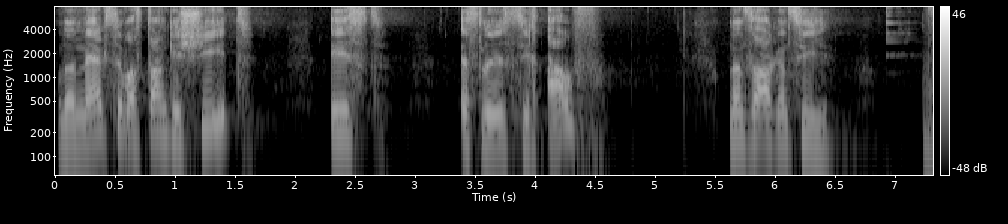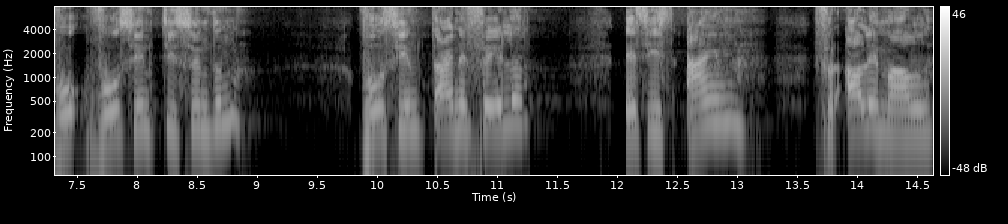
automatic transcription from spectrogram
und dann merkst du, was dann geschieht, ist, es löst sich auf. Und dann sagen sie, wo, wo sind die Sünden? Wo sind deine Fehler? Es ist ein für alle Mal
